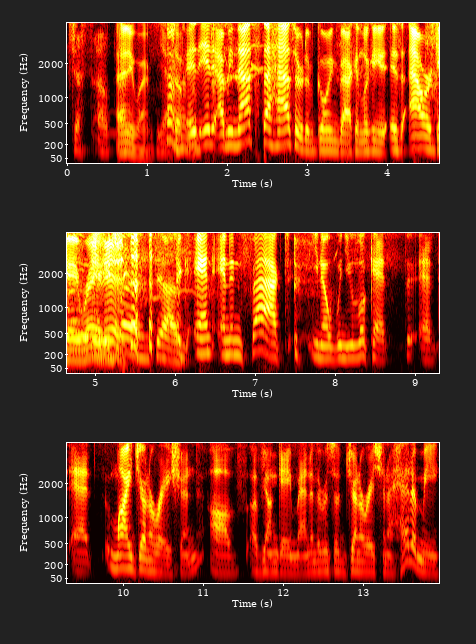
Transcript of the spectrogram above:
just uh, Anyway, Yeah. so it, it, I mean, that's the hazard of going back and looking at is our gay rage. is. Friends, yes. And and in fact, you know, when you look at at, at my generation of of young gay men, and there was a generation ahead of me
